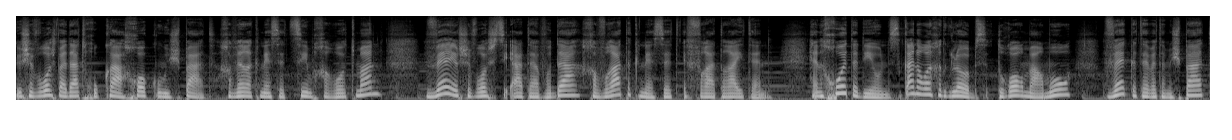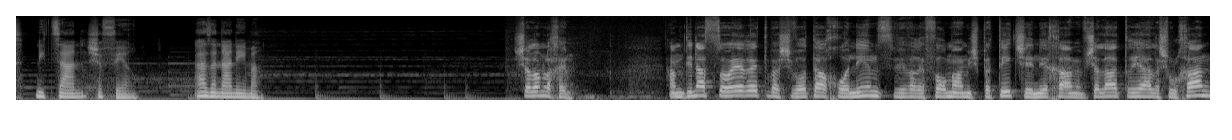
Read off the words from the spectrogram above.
יושב ראש ועדת חוקה, חוק ומשפט, חבר הכנסת שמחה רוטמן, ויושב ראש סיעת העבודה, חברת הכנסת אפרת רייטן. הנחו את הדיון סגן עורכת גלובס דרור מרמור, וכתבת המשפט ניצן שפיר. האזנה נעימה. שלום לכם. המדינה סוערת בשבועות האחרונים סביב הרפורמה המשפטית שהניחה הממשלה הטריה על השולחן.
